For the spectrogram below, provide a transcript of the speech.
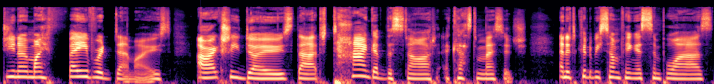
Do you know my favorite demos are actually those that tag at the start a custom message? And it could be something as simple as,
